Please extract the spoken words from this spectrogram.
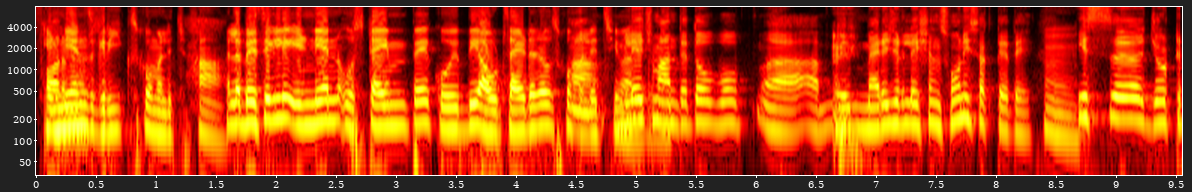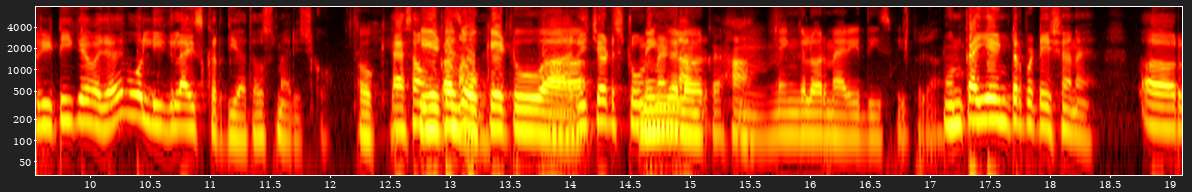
इंडियंस ग्रीक्स को मलिच हाँ। मतलब बेसिकली इंडियन उस टाइम पे कोई भी आउटसाइडर है उसको हाँ, मलिच मलेच्छ मानते तो वो मैरिज रिलेशन हो नहीं सकते थे। हम्म। इस जो ट्रीटी के वजह से वो लीगलाइज कर दिया था उस मैरिज को। ओके ऐसा इट उनका इज़ ओके टू रिचर्ड और हाँ। मिंगल और मैरी दीस पीपल उनका ये इंटरप्रिटेशन है। और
